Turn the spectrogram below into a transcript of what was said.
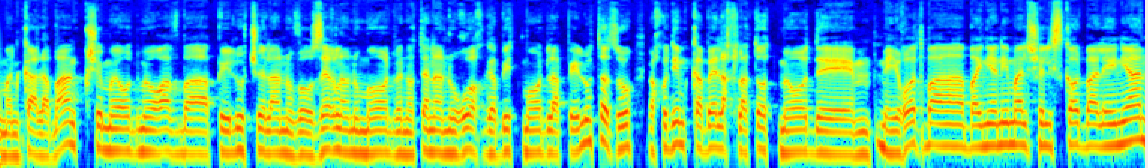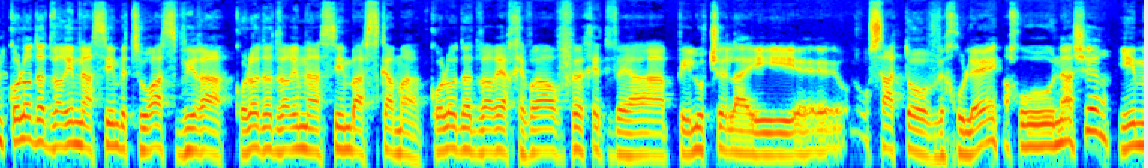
מנכ"ל הבנק שמאוד מעורב בפעילות שלנו ועוזר לנו מאוד ונותן לנו רוח גבית מאוד לפעילות הזו, ואנחנו יודעים לקבל החלטות מאוד מהירות בעניינים האלה של עסקאות בעלי עניין, כל עוד הדברים נעשים בצורה סבירה, כל עוד הדברים נעשים בהסכמה, כל עוד הדברים, החברה הופכת והפעילות שלה היא עושה טוב וכולי, אנחנו נאשר. אם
